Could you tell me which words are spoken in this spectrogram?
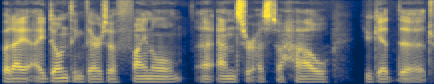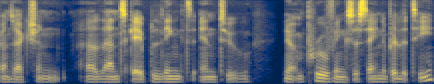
But I, I don't think there's a final uh, answer as to how you get the transaction uh, landscape linked into you know improving sustainability.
